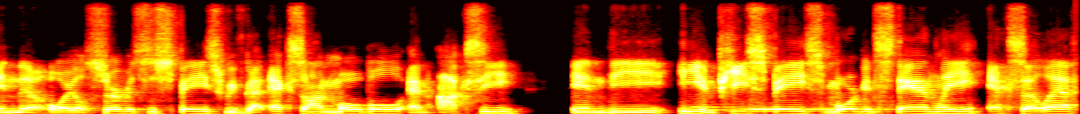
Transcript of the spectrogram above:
in the oil services space. We've got ExxonMobil and Oxy in the E&P space, Morgan Stanley, XLF.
